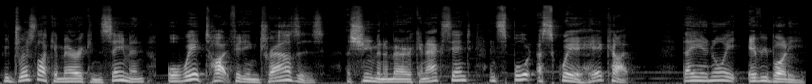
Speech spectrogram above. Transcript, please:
who dress like American seamen or wear tight fitting trousers, assume an American accent, and sport a square haircut. They annoy everybody,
